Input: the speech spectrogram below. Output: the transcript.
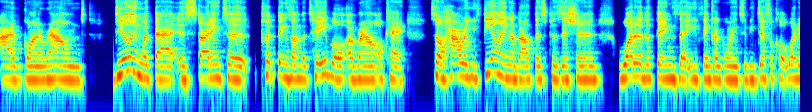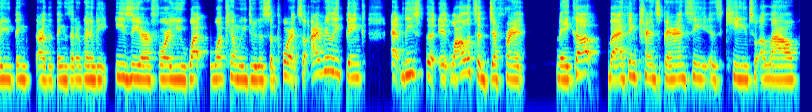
i've gone around dealing with that is starting to put things on the table around okay so, how are you feeling about this position? What are the things that you think are going to be difficult? What do you think are the things that are going to be easier for you? What what can we do to support? So, I really think at least the it, while it's a different makeup, but I think transparency is key to allow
